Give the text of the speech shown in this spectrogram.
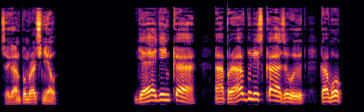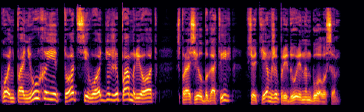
Цыган помрачнел. «Дяденька, а правду ли сказывают, кого конь понюхает, тот сегодня же помрет?» — спросил богатырь все тем же придуренным голосом.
